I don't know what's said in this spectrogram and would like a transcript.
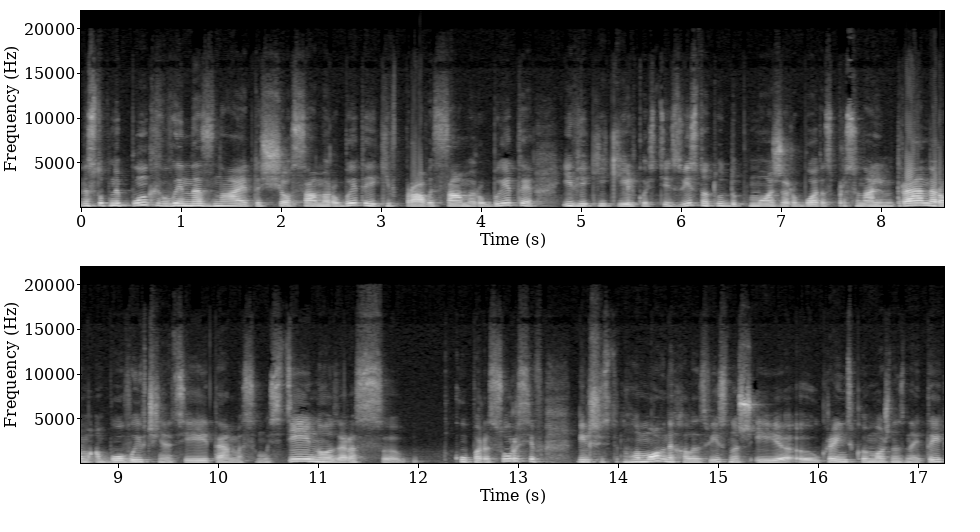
Наступний пункт: ви не знаєте, що саме робити, які вправи саме робити і в якій кількості. Звісно, тут допоможе робота з персональним тренером або вивчення цієї теми самостійно. Зараз е, купа ресурсів, більшість англомовних, але звісно ж і е, українською можна знайти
